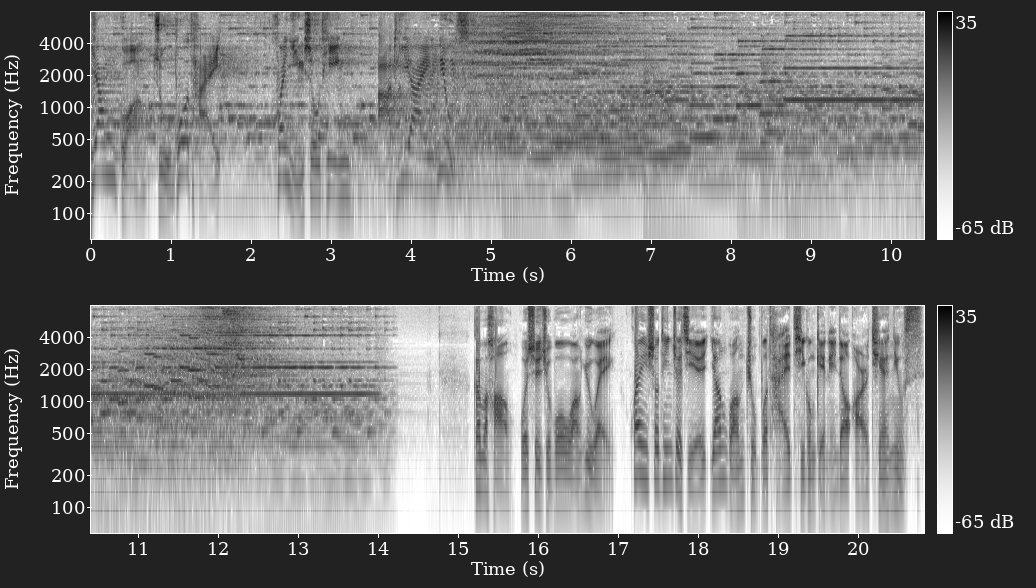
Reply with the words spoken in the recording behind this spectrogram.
央广主播台，欢迎收听 RTI News。各位好，我是主播王玉伟，欢迎收听这节央广主播台提供给您的 RTI News。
